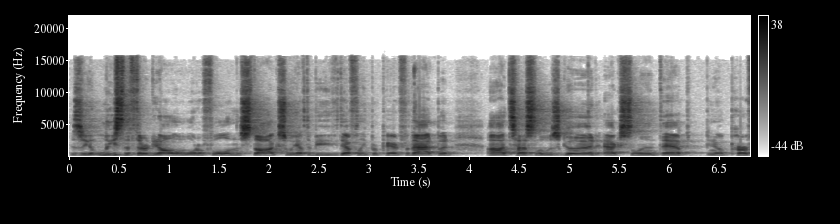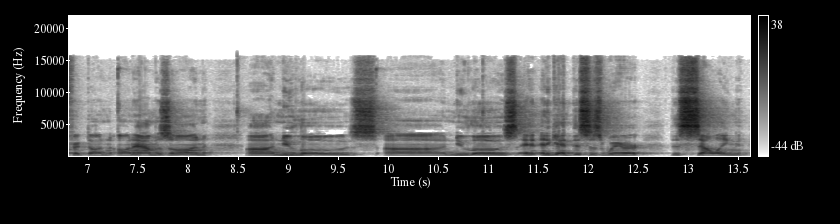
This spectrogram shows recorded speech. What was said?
there's at least a $30 waterfall in the stock, so we have to be definitely prepared for that. But uh, Tesla was good, excellent, app, you know, perfect on, on Amazon. Uh, new lows, uh, new lows. And, and, again, this is where the selling...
